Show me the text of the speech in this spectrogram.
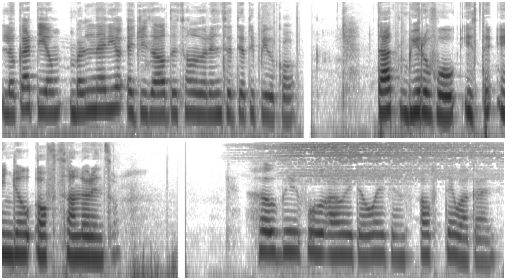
Location Balneario Ejidal de San Lorenzo Teotihuacan. That beautiful is the angel of San Lorenzo. How beautiful are the legends of Tehuacan.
